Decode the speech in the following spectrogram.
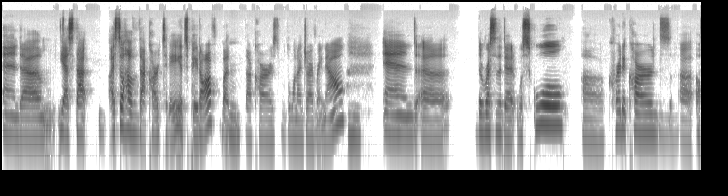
And um, yes, that I still have that car today. It's paid off, but Mhm. that car is the one I drive right now Mhm. and uh, the rest of the debt was school, uh, credit cards, Mm. uh, a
